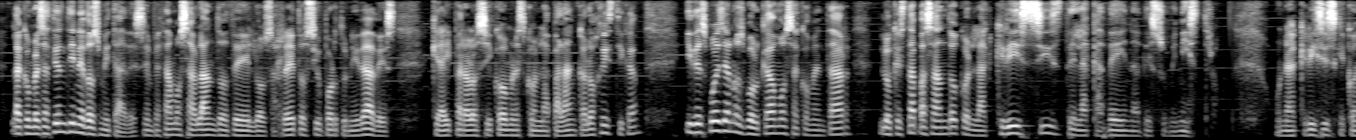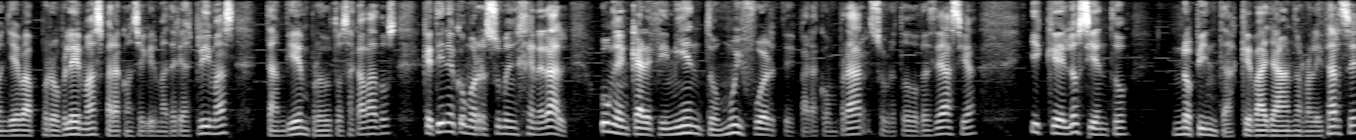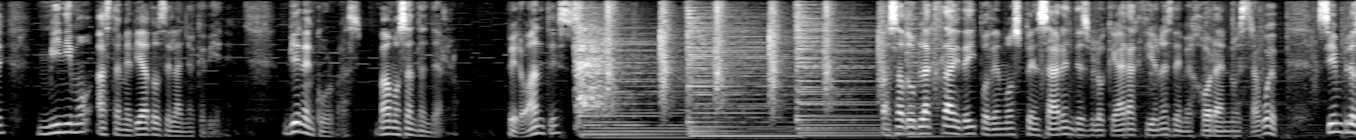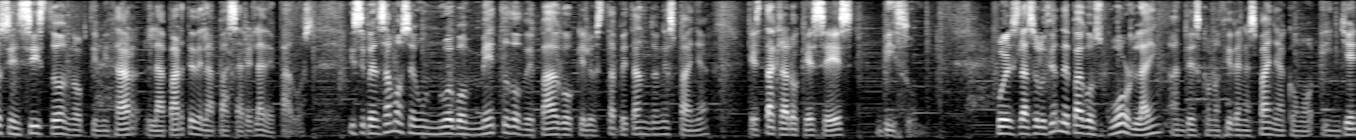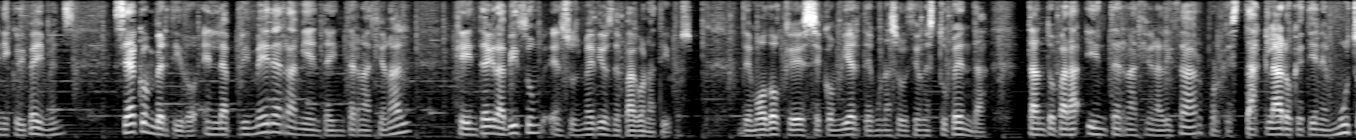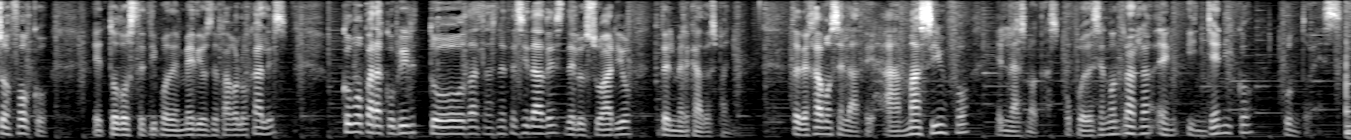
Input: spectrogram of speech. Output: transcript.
La conversación tiene dos mitades. Empezamos hablando de los retos y oportunidades que hay para los e-commerce con la palanca logística y después ya nos volcamos a comentar lo que está pasando con la crisis de la cadena de suministro. Una crisis que conlleva problemas para conseguir materias primas, también productos acabados, que tiene como resumen general un encarecimiento muy fuerte para comprar, sobre todo desde Asia, y que, lo siento, no pinta que vaya a normalizarse mínimo hasta mediados del año que viene. Vienen curvas, vamos a entenderlo. Pero antes... Pasado Black Friday podemos pensar en desbloquear acciones de mejora en nuestra web. Siempre os insisto en optimizar la parte de la pasarela de pagos. Y si pensamos en un nuevo método de pago que lo está petando en España, está claro que ese es Bizum. Pues la solución de pagos Worldline, antes conocida en España como Ingenico y Payments, se ha convertido en la primera herramienta internacional que integra Bizum en sus medios de pago nativos. De modo que se convierte en una solución estupenda, tanto para internacionalizar, porque está claro que tiene mucho foco en todo este tipo de medios de pago locales, como para cubrir todas las necesidades del usuario del mercado español. Te dejamos enlace a más info en las notas o puedes encontrarla en ingenico.es.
